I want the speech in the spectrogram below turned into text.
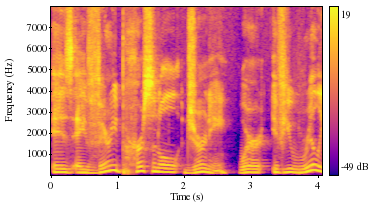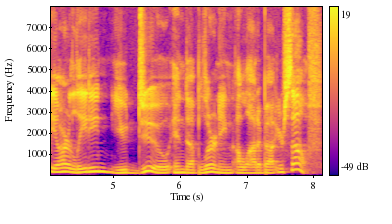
is a very personal journey where if you really are leading you do end up learning a lot about yourself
